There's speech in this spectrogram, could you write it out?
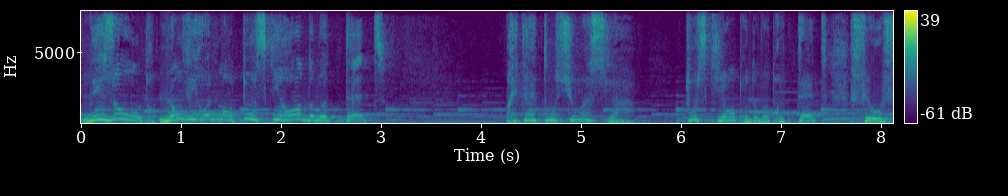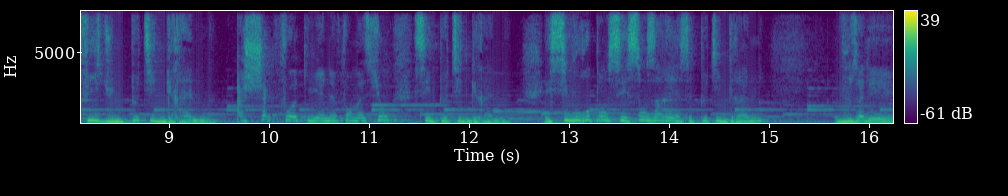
les autres, l'environnement, tout ce qui rentre dans votre tête, Prêtez attention à cela. Tout ce qui entre dans votre tête fait office d'une petite graine. À chaque fois qu'il y a une information, c'est une petite graine. Et si vous repensez sans arrêt à cette petite graine, vous allez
